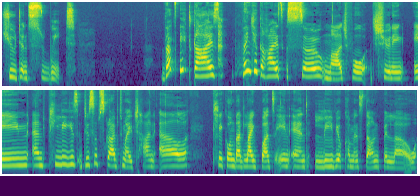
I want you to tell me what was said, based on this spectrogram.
cute and sweet. That's it, guys. Thank you guys so much for tuning in and please do subscribe to my channel. Click on that like button and leave your comments down below.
